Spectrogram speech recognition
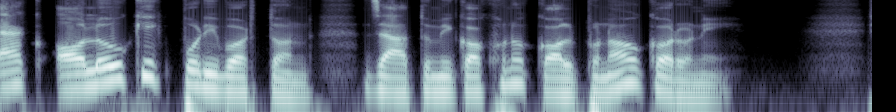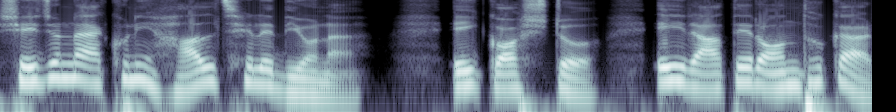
এক অলৌকিক পরিবর্তন যা তুমি কখনো কল্পনাও করনি। সেই জন্য এখনই হাল ছেড়ে দিও না। এই কষ্ট, এই রাতের অন্ধকার,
